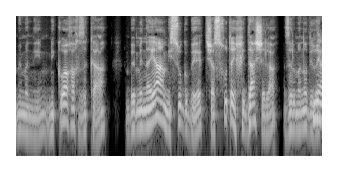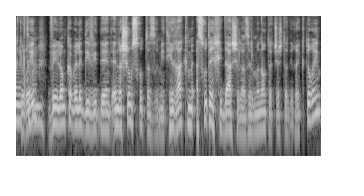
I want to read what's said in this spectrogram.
ממנים מכוח החזקה במניה מסוג ב' שהזכות היחידה שלה זה למנות דירקטורים. והיא לא מקבלת דיבידנד אין לה שום זכות תזרימית. היא רק הזכות היחידה שלה זה למנות את ששת הדירקטורים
